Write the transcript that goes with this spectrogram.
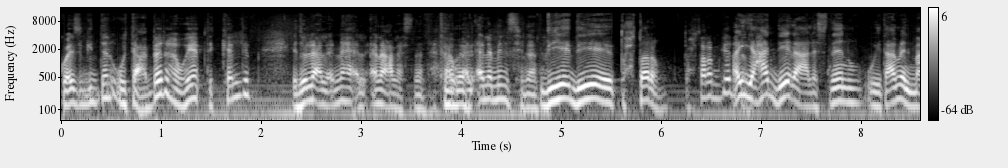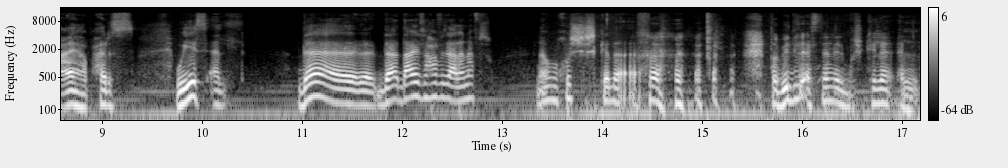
كويس جدا وتعبيرها وهي بتتكلم يدل على إنها قلقانة على أسنانها أو. قلقانة من سنانها. دي دي تحترم. تحترم جدا. أي حد يقلق على أسنانه ويتعامل معاها بحرص ويسأل ده ده ده عايز يحافظ على نفسه. إنما ما يخشش كده. تبييض الأسنان المشكلة ال-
